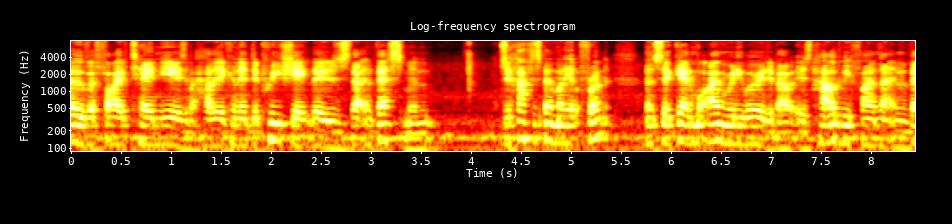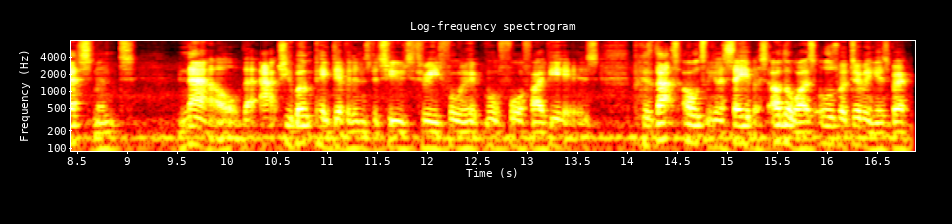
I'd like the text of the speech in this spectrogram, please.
over five, ten years about how they can then depreciate those that investment. You have to spend money up front. And so again, what I'm really worried about is how do we find that investment now that actually won't pay dividends for two to three, four, four or five years, because that's ultimately going to save us. Otherwise, all we're doing is we're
